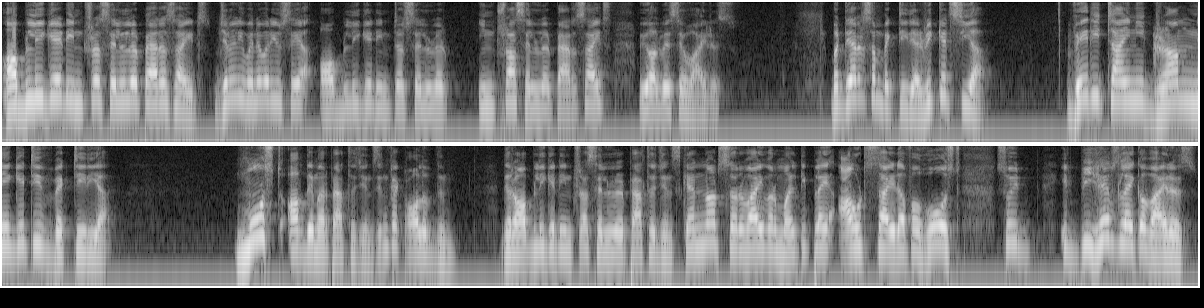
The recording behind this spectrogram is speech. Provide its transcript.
obligate intracellular parasites generally whenever you say obligate intracellular intracellular parasites, we always say virus. But there are some bacteria, rickettsia, very tiny gram negative bacteria. Most of them are pathogens, in fact all of them. They're obligate intracellular pathogens, cannot survive or multiply outside of a host. So it, it behaves like a virus.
